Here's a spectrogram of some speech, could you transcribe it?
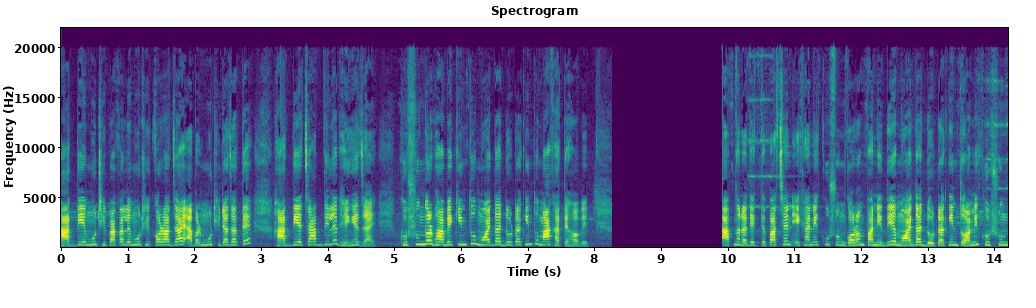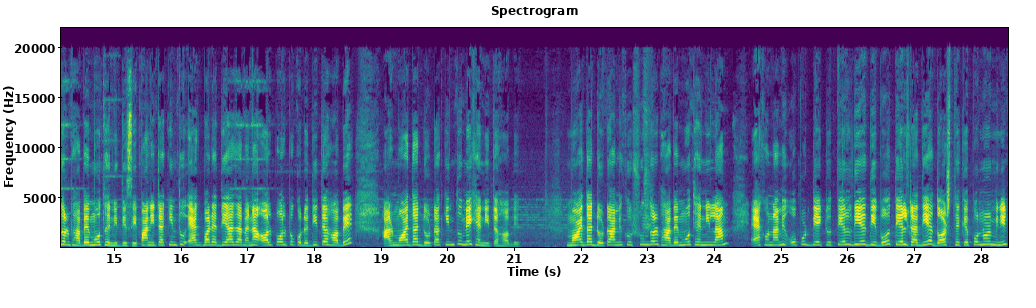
হাত দিয়ে মুঠি পাকালে মুঠি করা যায়, আবার মুঠিটা যাতে হাত দিয়ে চাপ দিলে ভেঙে যায়। খুব সুন্দরভাবে কিন্তু ময়দার ডোটা কিন্তু মাখাতে হবে। আপনারা দেখতে পাচ্ছেন এখানে কুসুম গরম পানি দিয়ে ময়দার ডোটা কিন্তু আমি খুব সুন্দরভাবে মথে নিতেছি। পানিটা কিন্তু একবারে দেওয়া যাবে না, অল্প অল্প করে দিতে হবে, আর ময়দার ডোটা কিন্তু মেখে নিতে হবে। ময়দার ডোটা আমি খুব সুন্দরভাবে মথে নিলাম। এখন আমি ওপর দিয়ে একটু তেল দিয়ে দিব। তেলটা দিয়ে 10 থেকে পনেরো মিনিট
